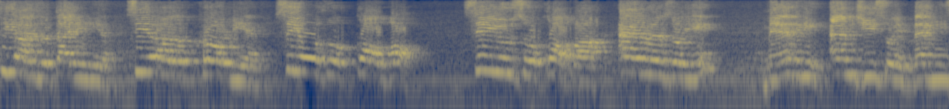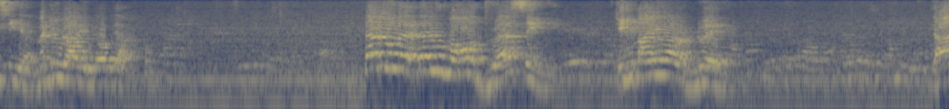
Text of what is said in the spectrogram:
TI ဆို titanium CR ဆို chromium CO ဆို copper CU ဆို copper iron ဆိုရင် manganese Mg ဆိုရင် magnesium မတူတာတွေပြောပြတယ်တူနဲ့တူမဟုတ် dressing ဒီပိုင်းကတော့လွယ်တယ်ဒါ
